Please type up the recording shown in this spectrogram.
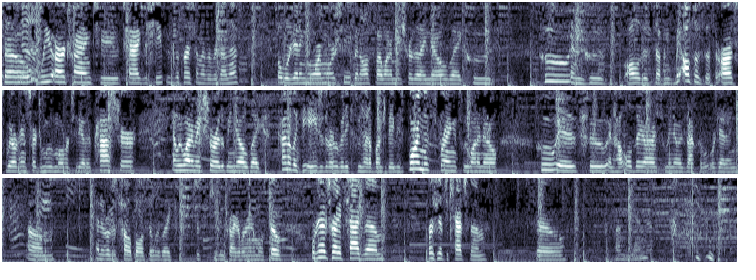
So we are trying to tag the sheep. This is the first time I've ever done this, but we're getting more and more sheep. And also I want to make sure that I know like who's who and who's all of this stuff. And also so there are, we are going to start to move them over to the other pasture. And we want to make sure that we know like kind of like the ages of everybody because we had a bunch of babies born this spring. And so we want to know who is who and how old they are so we know exactly what we're getting. Um, and it'll just help also with like just keeping track of our animals. So we're gonna try to tag them. First we have to catch them. So I begin.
